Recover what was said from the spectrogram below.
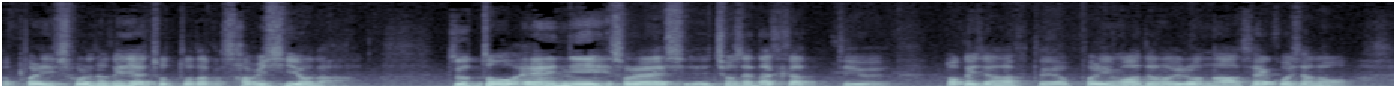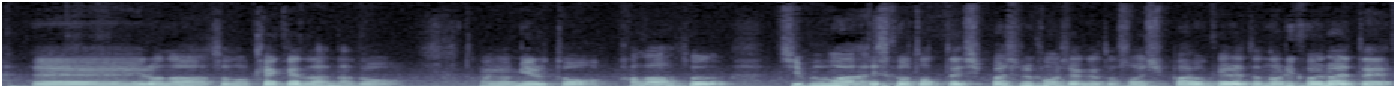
やっぱりそれだけじゃちょっとなんか寂しいようなずっと永遠にそれ挑戦だけかっていうわけじゃなくてやっぱり今までのいろんな成功者の、えー、いろんなその経験談などを見ると必ず自分はリスクを取って失敗するかもしれんけどその失敗を受け入れて乗り越えられて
